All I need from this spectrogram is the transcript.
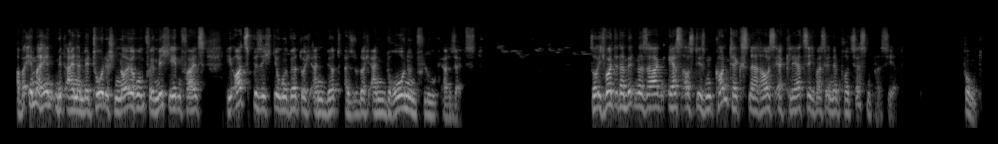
Aber immerhin mit einer methodischen Neuerung, für mich jedenfalls, die Ortsbesichtigung wird durch einen, wird also durch einen Drohnenflug ersetzt. So, ich wollte damit nur sagen, erst aus diesen Kontexten heraus erklärt sich, was in den Prozessen passiert. Punkt.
